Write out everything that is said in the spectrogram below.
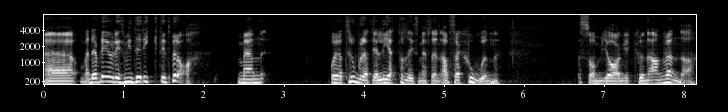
Eh, Men det blev liksom inte riktigt bra. Men, och jag tror att jag letade liksom efter en abstraktion som jag kunde använda.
